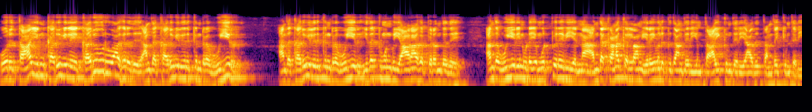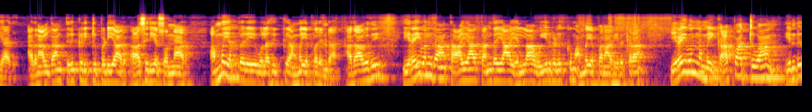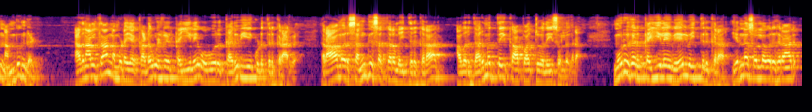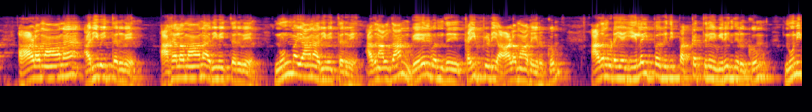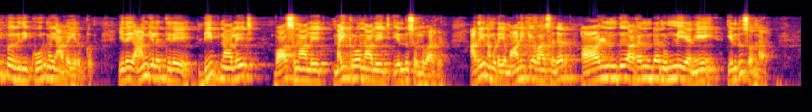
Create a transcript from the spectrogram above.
ஒரு தாயின் கருவிலே கரு உருவாகிறது. அந்த கருவில் இருக்கின்ற உயிர் அந்த கருவில் இருக்கின்ற உயிர் இதற்கு முன்பு யாராக பிறந்தது? அந்த உயிரினுடைய முற்பிறவி என்ன? அந்த கணக்கெல்லாம் இறைவனுக்கு தான் தெரியும் தாய்க்கும் தெரியாது தந்தைக்கும் தெரியாது. அதனால்தான் திருக்கடிற்றுப்படியார் ஆசிரியர் சொன்னார் அம்மையப்பரே உலகுக்கு அம்மையப்பர் என்றார். அதாவது இறைவன் தான் தாயா தந்தையா எல்லா உயிர்களுக்கும் அம்மையப்பனாக இருக்கிறான். இறைவன் நம்மை காப்பாற்றுவான் என்று நம்புங்கள். அதனால்தான் நம்முடைய கடவுள்கள் கையிலே ஒவ்வொரு கருவியை கொடுத்திருக்கிறார்கள். ராமர் சங்கு சக்கரம் வைத்திருக்கிறார். அவர் தர்மத்தை காப்பாற்றுவதை சொல்லுகிறார். முருகர் கையிலே வேல் வைத்திருக்கிறார். என்ன சொல்ல வருகிறார்? ஆழமான அறிவை தருவேன். அகலமான அறிவை தருவேன். நுண்மையான அறிவை தருவேன். அதனால்தான் வேல் வந்து கைப்பிடி ஆழமாக இருக்கும். அதனுடைய இலைப்பகுதி பக்கத்திலே விரிந்திருக்கும். நுனிப்பகுதி கூர்மையாக இருக்கும். இதை ஆங்கிலத்திலே deep knowledge vast knowledge micro knowledge என்று சொல்லுவார்கள். அதை நம்முடைய மாணிக்க வாசகர் ஆழ்ந்து அகன்ற நுண்ணியனே என்று சொன்னார்.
